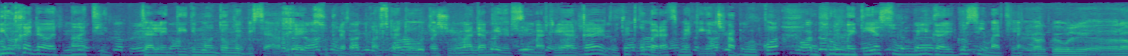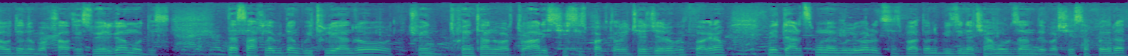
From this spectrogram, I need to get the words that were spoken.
მიუხედავად მათი ძალიან დიდი მონდომებისა, ხელისუფლება პასკადოობაში, რომ ადამიანებს სიმართლე არ გაეგოთ, ეთყობა რაც მეტია ჩაბლოკვა, უფრო მეტია სურვილი გაიგოს სიმართლე. გარკვეული რაოდენობა ხალხის ვერ გამოდის და სახლებიდან გვითვლიან, რომ ჩვენ თქვენთან ვართ, არის ჩისის ფაქტორი ჯერჯერობით, მაგრამ მე დარწმუნებული ვარ, როდესაც ბატონი ბიზინა ჩამოვზანდება შესახვედრად,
